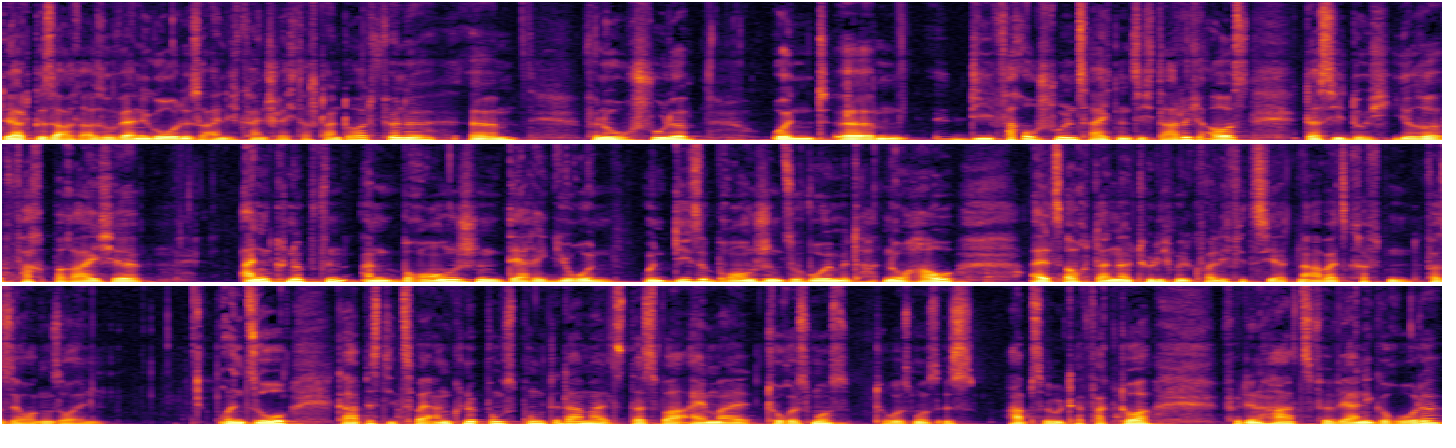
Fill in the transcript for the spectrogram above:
der hat gesagt, also Wernigerode ist eigentlich kein schlechter Standort für eine, ähm, für eine Hochschule. Und ähm, die Fachhochschulen zeichnen sich dadurch aus, dass sie durch ihre Fachbereiche anknüpfen an Branchen der Region und diese Branchen sowohl mit Know-how als auch dann natürlich mit qualifizierten Arbeitskräften versorgen sollen. Und so gab es die zwei Anknüpfungspunkte damals. Das war einmal Tourismus. Tourismus ist absolut der Faktor für den Harz, für Wernigerode.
